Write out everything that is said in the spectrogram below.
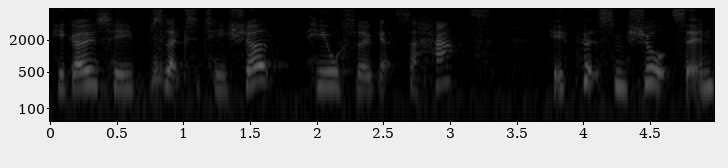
he goes, he selects a t-shirt, he also gets a hat, he puts some shorts in.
